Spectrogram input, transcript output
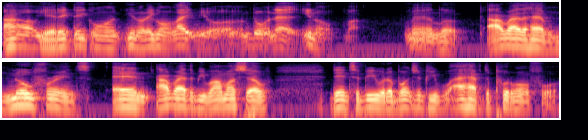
oh yeah they, they going you know they gonna like me or i'm doing that you know man look i'd rather have no friends and i'd rather be by myself than to be with a bunch of people I have to put on for.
